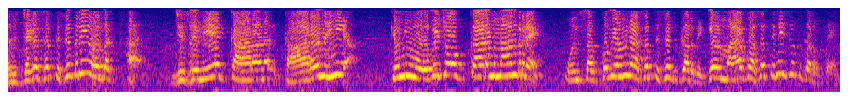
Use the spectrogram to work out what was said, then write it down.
जगत सत्य सिद्ध नहीं हो सकता है। जिसलिए कारण कारण ही क्योंकि वो भी जो कारण मान रहे हैं, उन सबको भी हमने असत्य सिद्ध कर दी केवल माया को असत्य नहीं सिद्ध करते हैं।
